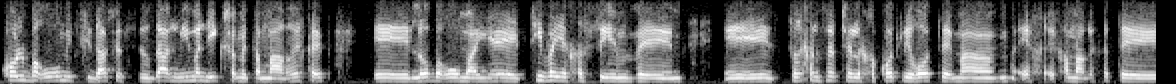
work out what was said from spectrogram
קול ברור מצידה של סודאן, מי מנהיג שם את המערכת, לא ברור מה יהיה טיב היחסים, וצריך, אה, אני חושבת, לחכות לראות אה, מה, איך, איך המערכת אה,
